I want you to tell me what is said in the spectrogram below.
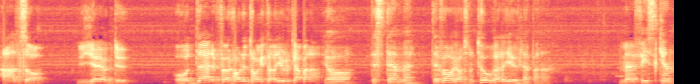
Alltså, ljög du. Och därför har du tagit alla julklapparna. Ja, det stämmer. Det var jag som tog alla julklapparna. Men fisken,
